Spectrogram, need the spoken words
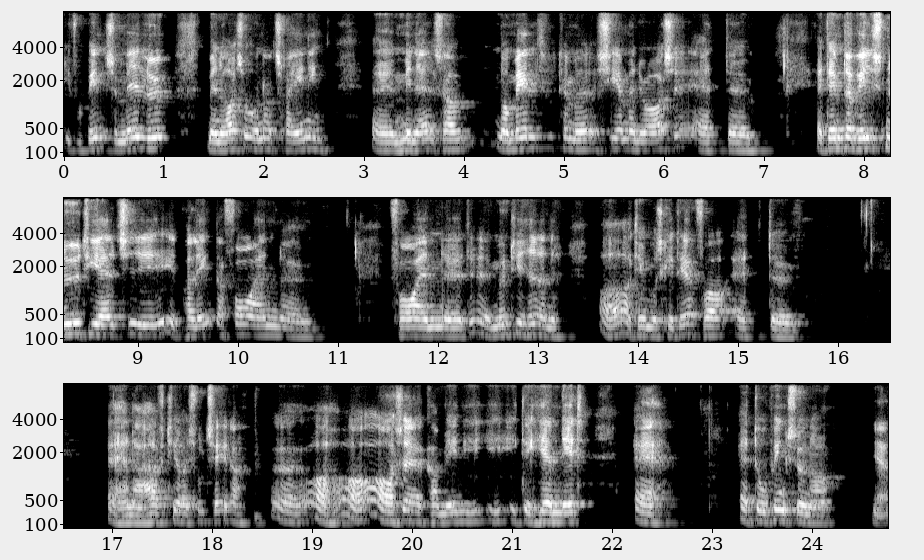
i forbindelse med løb, men også under træning. Øh, men altså normalt kan man, siger man jo også, at, øh, at dem, der vil snyde, de er altid et par længder foran, øh, foran øh, myndighederne, og, og det er måske derfor, at øh, at han har haft de resultater, øh, og, og også er kommet ind i, i, i det her net af, af dopingsyndere. Ja,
